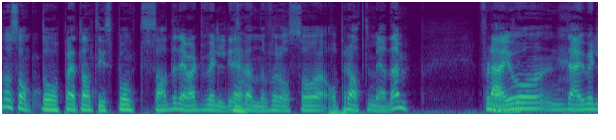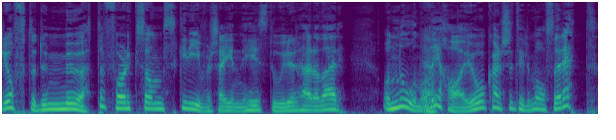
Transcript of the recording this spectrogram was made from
noe sånt nå på et eller annet tidspunkt, så hadde det vært veldig Ja. spennende for oss å, å prate med dem. For det er, jo, det er jo veldig ofte du møter folk som skriver seg inn i historier her og der. Og noen av Ja. de har jo kanskje til og med også rett,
